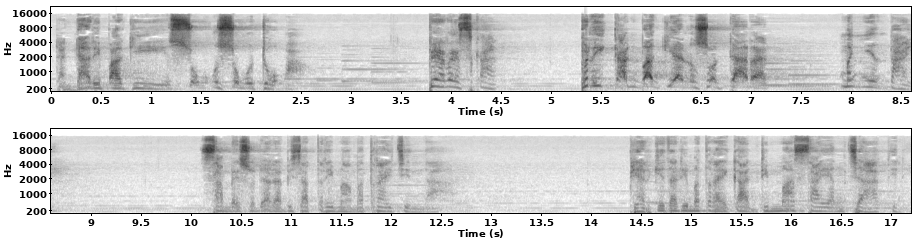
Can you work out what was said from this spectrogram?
Dan dari pagi sungguh-sungguh doa. Bereskan. Berikan bagian saudara menyintai. Sampai saudara bisa terima materai cinta. Biar kita dimeteraikan di masa yang jahat ini.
